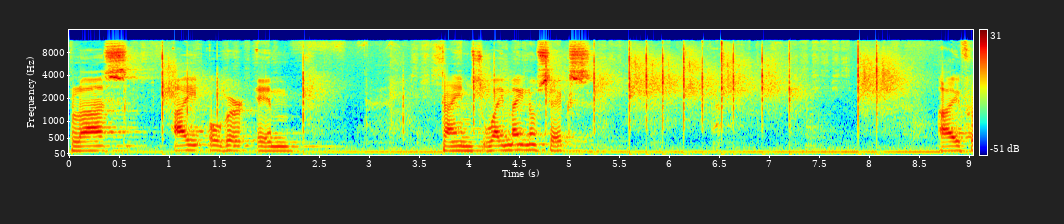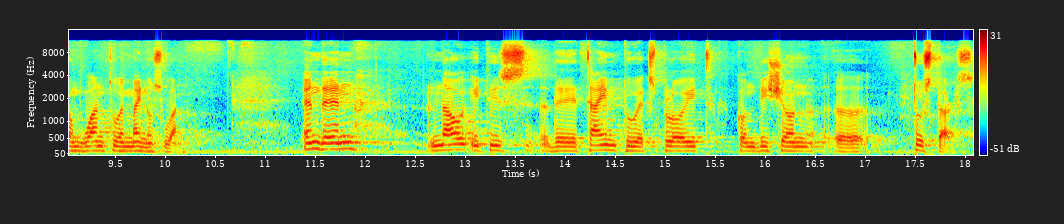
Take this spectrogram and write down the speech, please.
plus i over m times y minus x i from 1 to m minus 1. And then now it is the time to exploit condition uh, 2 stars.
